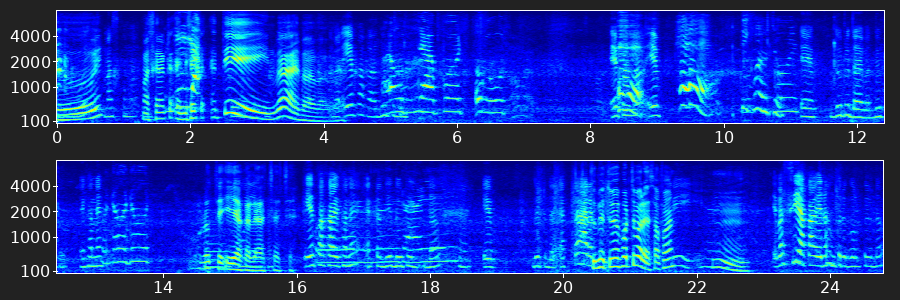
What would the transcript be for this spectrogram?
দুই মাঝখানে। একটা নিচে একটা তিন বাহ। এ ফাঁকা দুটো দাও। এ ফাঁকা এ এবার দুটো। এখানে ওটা হচ্ছে এ আকালে আচ্ছা আচ্ছা। এফ আঁকা এখানে একটা দিয়ে দুটো দাও। হ্যাঁ এফ দুটো দাও। একটা আর তুমি তুমি পড়তে পারো সাফান? হ্যাঁ। হুম। এবার সি আঁকা এরকম করে গোল করে দাও।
